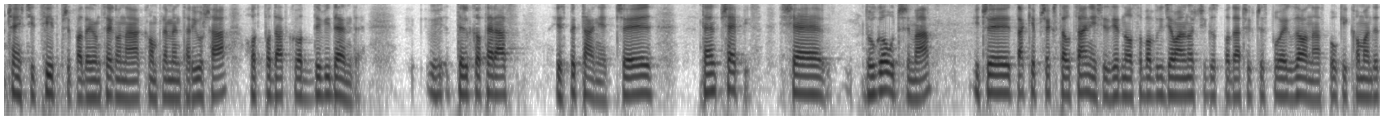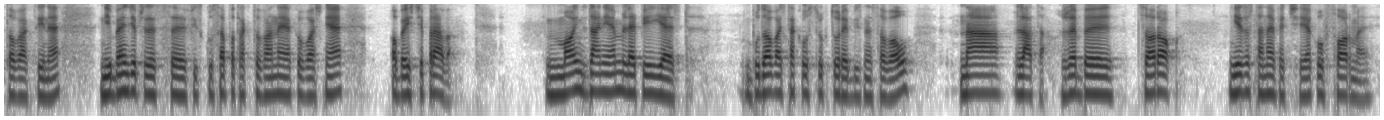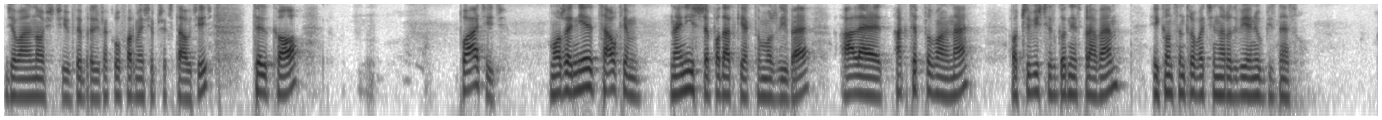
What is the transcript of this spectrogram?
części CIT przypadającego na komplementariusza od podatku od dywidendy. Tylko teraz jest pytanie, czy ten przepis się długo utrzyma i czy takie przekształcanie się z jednoosobowych działalności gospodarczych czy spółek ZO na spółki komandytowe akcyjne nie będzie przez fiskusa potraktowane jako właśnie obejście prawa. Moim zdaniem lepiej jest budować taką strukturę biznesową na lata, żeby co rok nie zastanawiać się, jaką formę działalności wybrać, w jaką formę się przekształcić, tylko płacić może nie całkiem najniższe podatki, jak to możliwe, ale akceptowalne, oczywiście zgodnie z prawem i koncentrować się na rozwijaniu biznesu.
